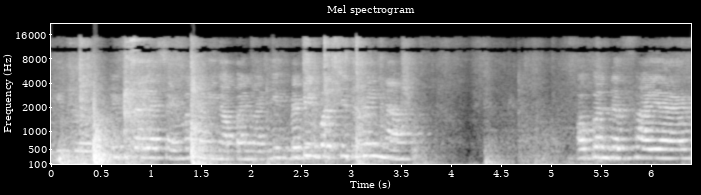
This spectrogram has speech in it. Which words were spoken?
Gitu. Lagi ngapain lagi. Baby, what you doing now? Open the fire.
